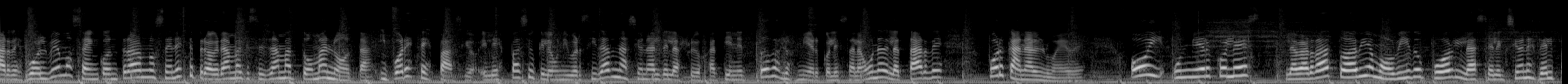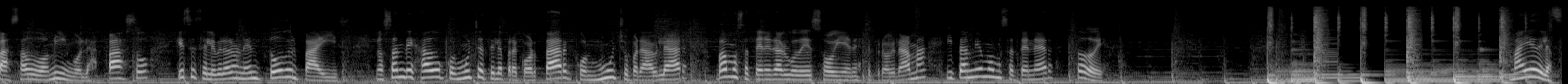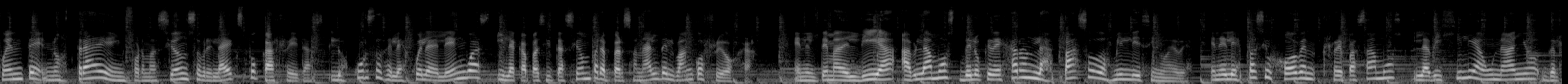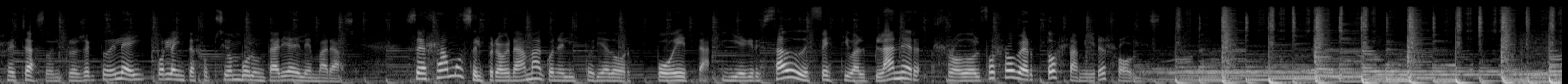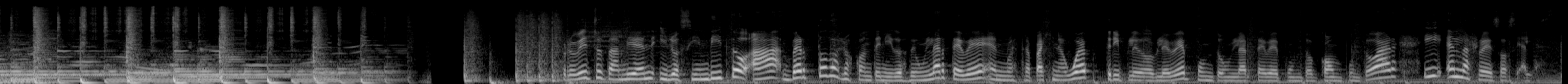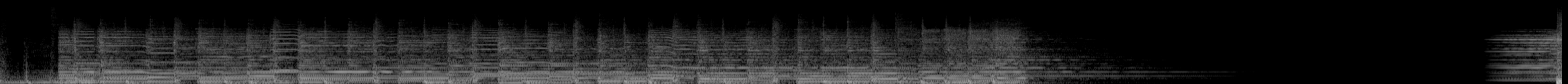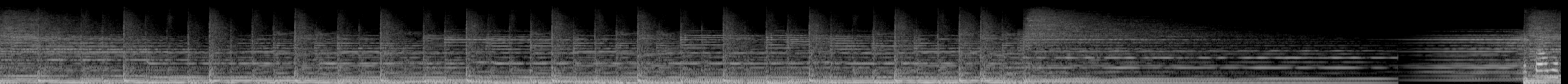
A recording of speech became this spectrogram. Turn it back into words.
Volvemos a encontrarnos en este programa que se llama Toma Nota y por este espacio, el espacio que la Universidad Nacional de La Rioja tiene todos los miércoles a la una de la tarde por Canal 9. Hoy, un miércoles, la verdad, todavía movido por las elecciones del pasado domingo, las PASO, que se celebraron en todo el país. Nos han dejado con mucha tela para cortar, con mucho para hablar. Vamos a tener algo de eso hoy en este programa y también vamos a tener todo esto. Maya de la Fuente nos trae información sobre la Expo Carreras, los cursos de la Escuela de Lenguas y la capacitación para personal del Banco Rioja. En el tema del día hablamos de lo que dejaron las PASO 2019. En el espacio joven repasamos la vigilia a un año del rechazo del proyecto de ley por la interrupción voluntaria del embarazo. Cerramos el programa con el historiador, poeta y egresado de Festival Planner Rodolfo Roberto Ramírez Robles. Aprovecho también y los invito a ver todos los contenidos de UNLAR TV en nuestra página web www.unlartv.com.ar y en las redes sociales.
